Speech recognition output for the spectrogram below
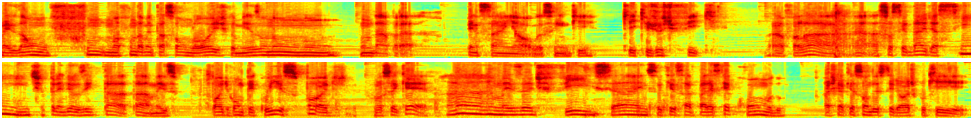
mas dá um, uma fundamentação lógica mesmo, não, não, não dá pra pensar em algo assim que, que, que justifique. a falar ah, a, sociedade é assim, a gente aprendeu assim, tá, tá, mas pode romper com isso? Pode. Você quer? Ah, mas é difícil, ah, não sei o que, sabe? Parece que é cômodo. Acho que a questão do estereótipo que,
